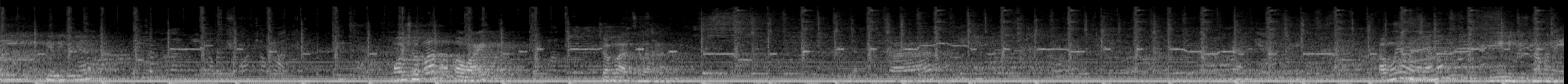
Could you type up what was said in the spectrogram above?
di piringnya. Mau coklat. Atau white? Coklat silakan. Ya. Ya. Kamu yang mana? Ini nih, mana?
